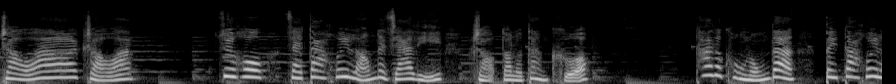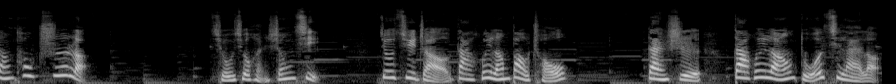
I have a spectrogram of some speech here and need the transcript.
找啊找啊，最后在大灰狼的家里找到了蛋壳。他的恐龙蛋被大灰狼偷吃了，球球很生气，就去找大灰狼报仇，但是。大灰狼躲起来了，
